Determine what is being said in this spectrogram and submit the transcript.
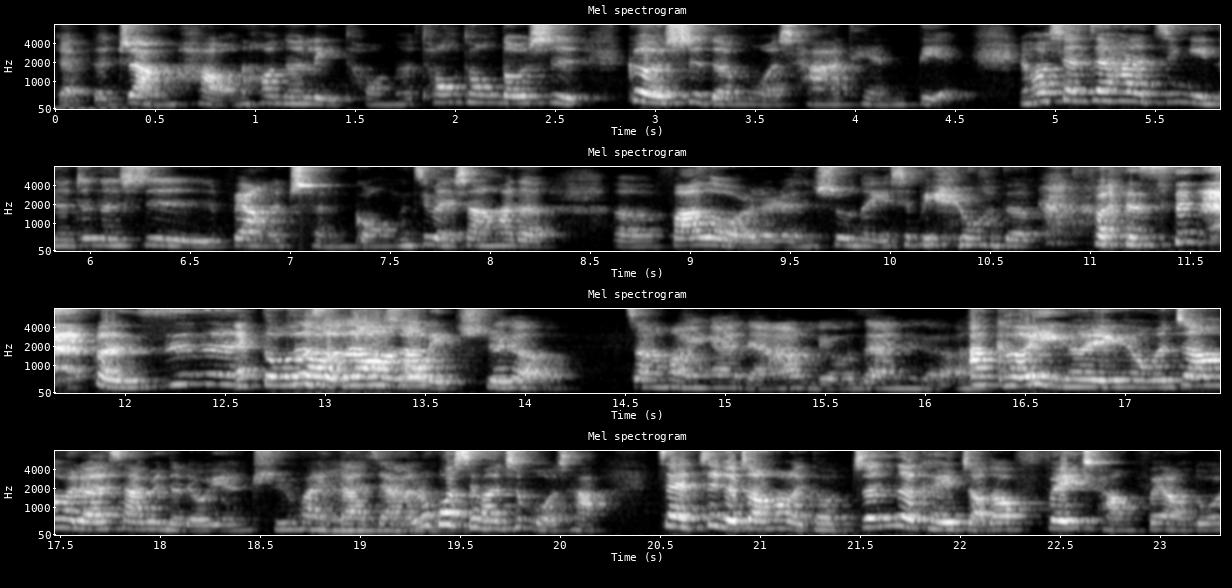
对的账号，然后呢里头呢，通通都是各式的抹茶甜点。然后现在她的经营呢，真的是非常的成功，基本上她的呃 follower 的人数呢，也是比我的 粉丝粉丝哎呢多到到哪里去？那个账号应该等下留在那个啊，可以可以，我们账号会留在下面的留言区，欢迎大家。嗯如果喜欢吃抹茶，在这个账号里头真的可以找到非常非常多，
